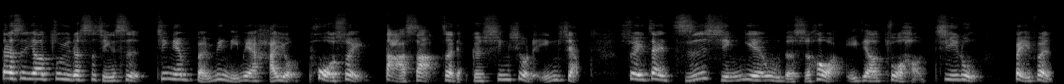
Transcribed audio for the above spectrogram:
但是要注意的事情是，今年本命里面还有破碎、大厦这两个星宿的影响，所以在执行业务的时候啊，一定要做好记录、备份，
